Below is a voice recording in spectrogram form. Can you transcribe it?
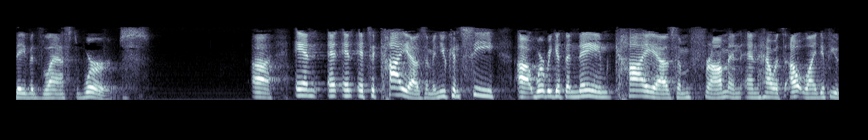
David's last words. Uh, and, and, and, it's a chiasm, and you can see uh, where we get the name chiasm from and, and how it's outlined. If you,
